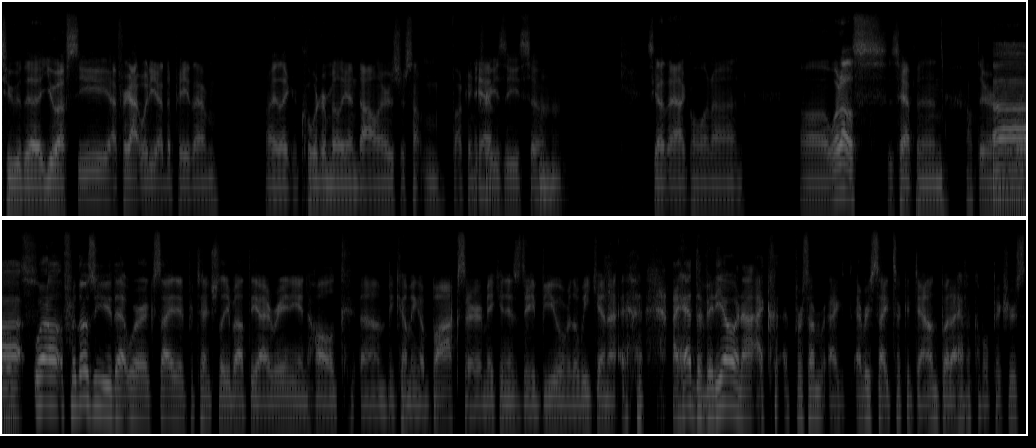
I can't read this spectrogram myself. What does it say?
to the UFC. I forgot what he had to pay them. Probably like a quarter million dollars or something fucking Yeah. crazy. So Mhm. He's got that going on. Uh, what else is happening out there? In the Uh, well, for those of you that were excited potentially about the Iranian Hulk um, becoming a boxer, making his debut over the weekend, I, I had the video and I, I for some I, every site took it down, but I have a couple pictures.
